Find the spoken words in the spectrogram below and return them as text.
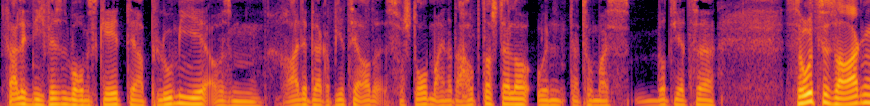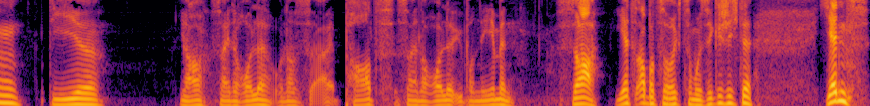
Für alle, die nicht wissen, worum es geht, der Blumi aus dem Radeberger Biertheater ist verstorben, einer der Hauptdarsteller. Und der Thomas wird jetzt äh, sozusagen die, ja, seine Rolle oder äh, Parts seiner Rolle übernehmen. So, jetzt aber zurück zur Musikgeschichte. Jens,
